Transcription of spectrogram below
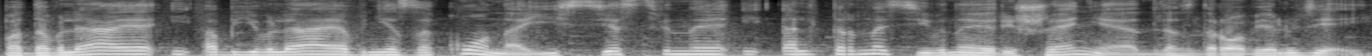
подавляя и объявляя вне закона естественные и альтернативные решения для здоровья людей.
